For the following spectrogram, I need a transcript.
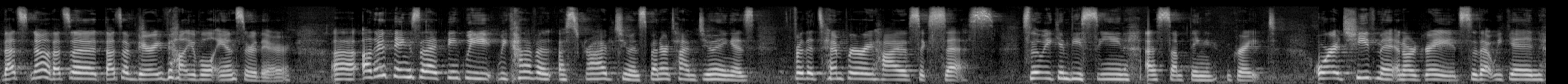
that's no, that's a that's a very valuable answer there. Uh, other things that I think we we kind of ascribe to and spend our time doing is for the temporary high of success so that we can be seen as something great. Or achievement in our grades so that we can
